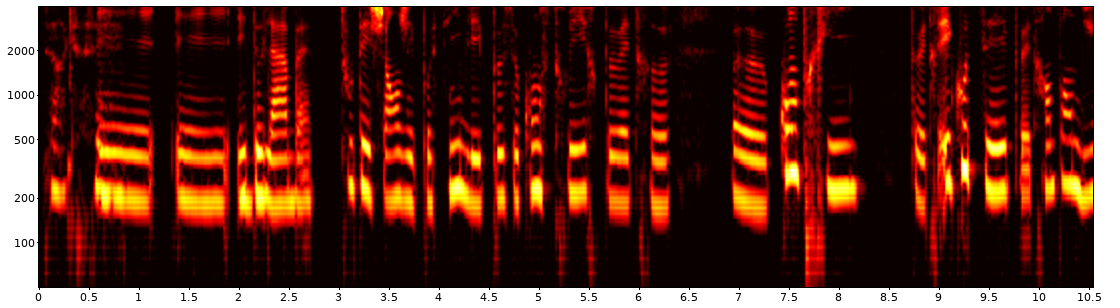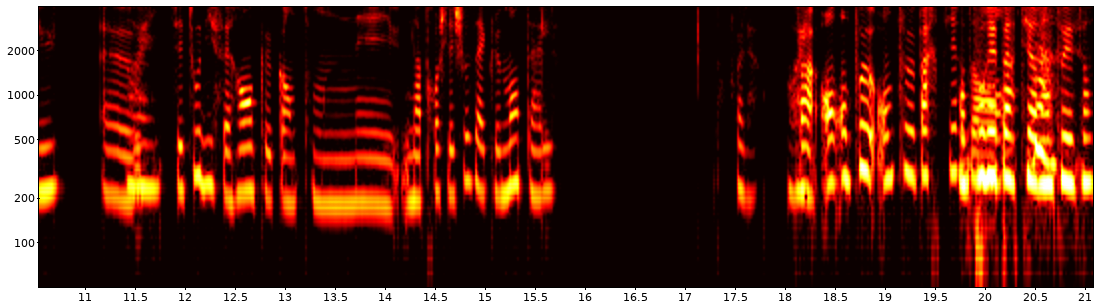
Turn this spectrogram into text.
C'est vrai que ça, c'est. Et, et, et de là, bah, tout échange est possible et peut se construire, peut être euh, euh, compris, peut être écouté, peut être entendu. Euh. C'est tout différent que quand on, est, on approche les choses avec le mental. Donc voilà. Bah, on, on peut, on peut partir On dans... pourrait partir dans tous les sens.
